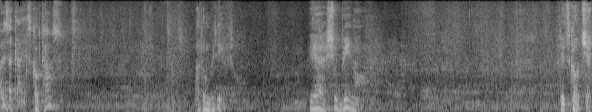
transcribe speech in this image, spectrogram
What is that guy's cooked house? I don't believe so. Yeah, should be no. Let's go check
